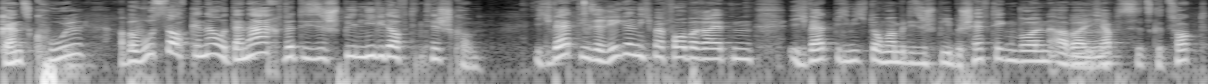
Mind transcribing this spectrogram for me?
ganz cool, aber wusste auch genau, danach wird dieses Spiel nie wieder auf den Tisch kommen. Ich werde diese Regeln nicht mehr vorbereiten. Ich werde mich nicht nochmal mit diesem Spiel beschäftigen wollen, aber Mhm. ich habe es jetzt gezockt.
